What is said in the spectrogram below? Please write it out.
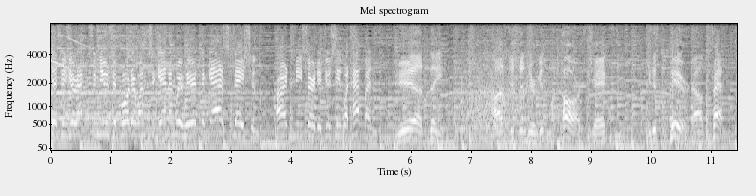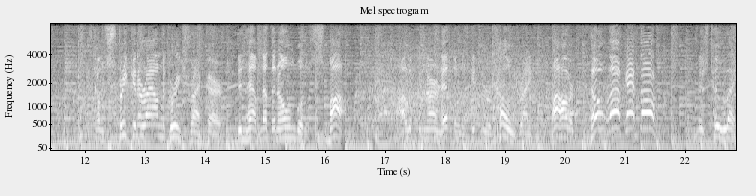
This is your action news reporter once again, and we're here at the gas station. Pardon me, sir, did you see what happened? Yeah, Dave. I was just in here getting my tires checked, and he just appeared out of the traffic. Just come streaking around the grease right there. Didn't have nothing on but a smile. I looked in there and Ethel was getting her cold drink. I hollered, Don't look, Ethel! And it's too late.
